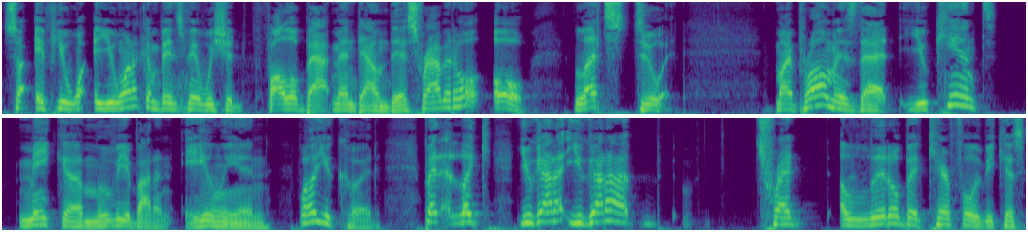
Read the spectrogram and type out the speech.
so, if you wa- you want to convince me we should follow Batman down this rabbit hole, oh, let's do it. My problem is that you can't make a movie about an alien. Well, you could, but like you gotta you gotta tread a little bit carefully because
